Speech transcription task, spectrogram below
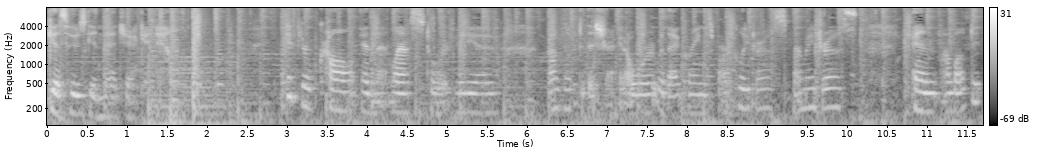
Guess who's getting that jacket now? If you recall in that last Torrid video, I loved this jacket. I wore it with that green sparkly dress, mermaid dress, and I loved it.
